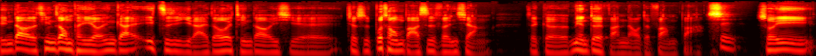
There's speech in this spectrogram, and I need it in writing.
频道的听众朋友，应该一直以来都会听到一些就是不同法师分享这个面对烦恼的方法。是所以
